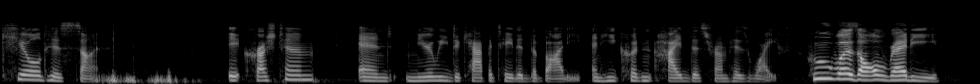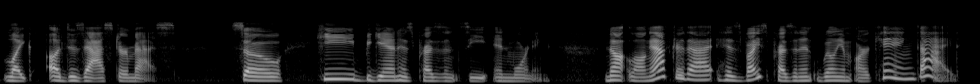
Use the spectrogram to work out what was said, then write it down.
killed his son. It crushed him and nearly decapitated the body, and he couldn't hide this from his wife, who was already like a disaster mess. So he began his presidency in mourning. Not long after that, his vice president, William R. King, died.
